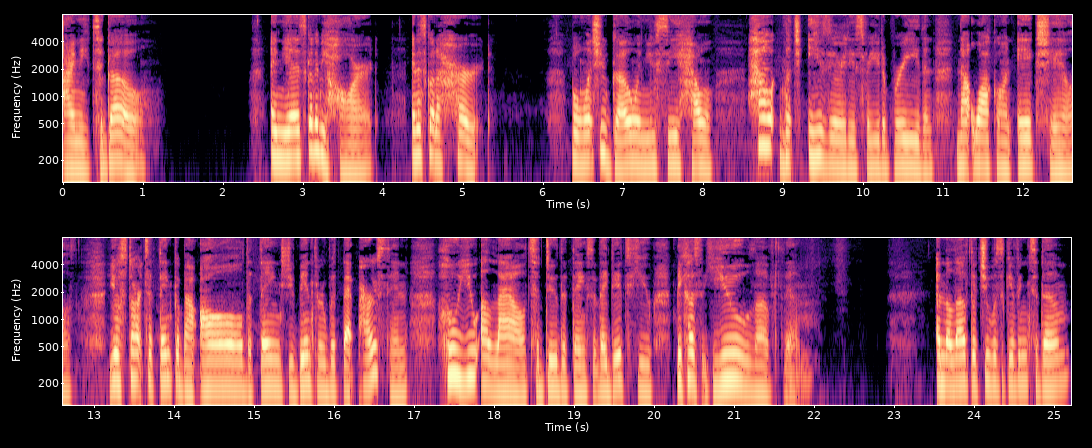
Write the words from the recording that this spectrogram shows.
I need to go. And yeah, it's going to be hard and it's going to hurt. But once you go and you see how how much easier it is for you to breathe and not walk on eggshells. You'll start to think about all the things you've been through with that person who you allowed to do the things that they did to you because you loved them. And the love that you was giving to them,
